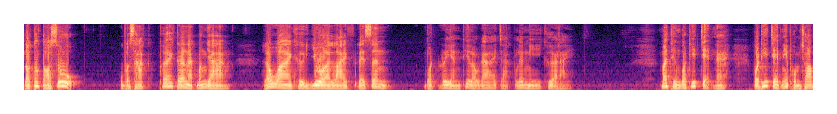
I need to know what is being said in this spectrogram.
เราต้องต่อสู้ อุปสรรคเพื่อให้ตระหนักบางอย่าง แล้ว y คือ your life lesson บทเรียนที่เราได้จากเรื่องนี้คืออะไร มาถึงบทที่ 7 นะ บทที่ 7 นี้ผมชอบ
